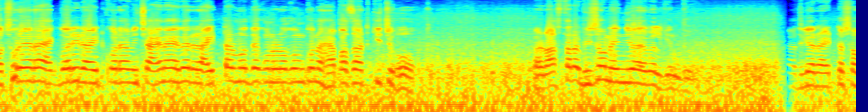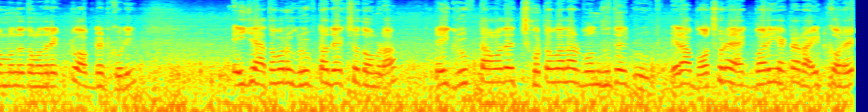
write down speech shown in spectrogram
বছরে এরা একবারই রাইড করে, আমি চাই না এদের রাইডটার মধ্যে কোনো রকম কোনো হ্যাপাসাট কিছু হোক। রাস্তাটা ভীষণ এনজয়েবল কিন্তু। আজকের রাইডটা সম্বন্ধে তোমাদের একটু আপডেট করি। এই যে এত বড় গ্রুপটা দেখছ তোমরা, এই গ্রুপটা আমাদের ছোটোবেলার বন্ধুদের গ্রুপ এরা বছরে একবারই একটা রাইড করে,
